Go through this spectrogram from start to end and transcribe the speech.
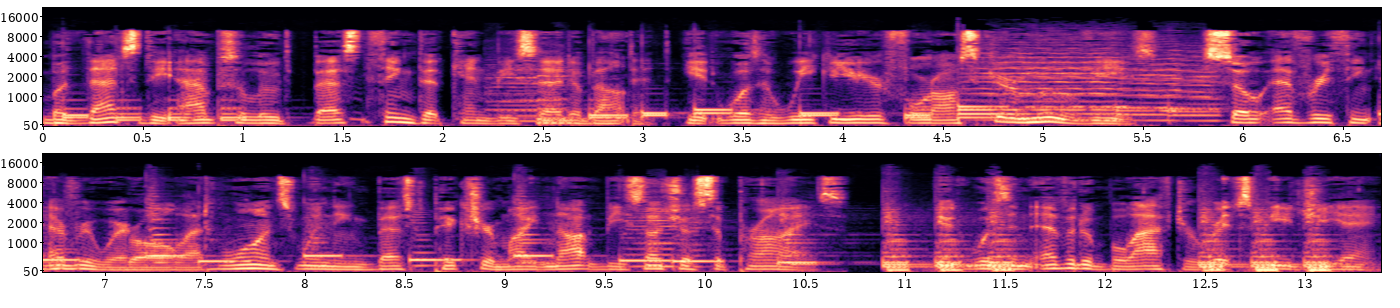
but that's the absolute best thing that can be said about it. It was a weak year for Oscar movies, so Everything Everywhere All at Once winning Best Picture might not be such a surprise. It was inevitable after its PGA.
